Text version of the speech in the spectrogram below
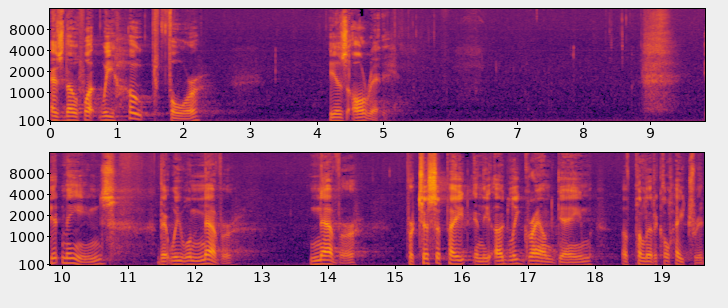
as though what we hoped for is already. It means that we will never, never participate in the ugly ground game of political hatred.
